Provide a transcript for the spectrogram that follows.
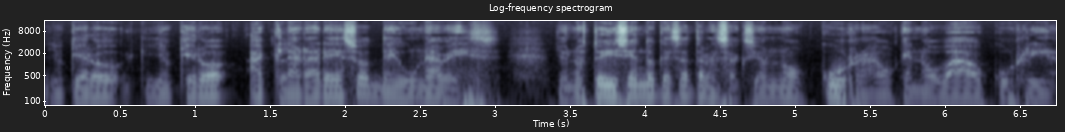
Yo quiero, yo quiero aclarar eso de una vez. Yo no estoy diciendo que esa transacción no ocurra o que no va a ocurrir.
